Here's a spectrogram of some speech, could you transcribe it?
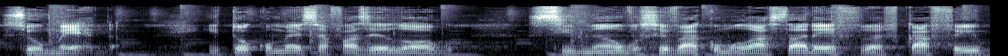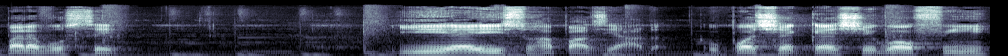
seu merda. Então comece a fazer logo, senão você vai acumular as tarefas e vai ficar feio para você. E é isso, rapaziada. O podcast chegou ao fim,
